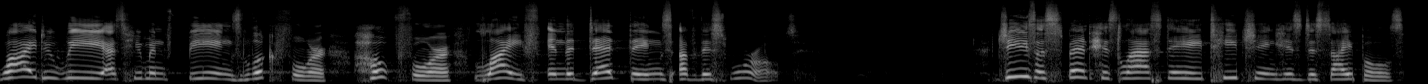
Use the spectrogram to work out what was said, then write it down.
Why do we as human beings look for, hope for life in the dead things of this world? Jesus spent his last day teaching his disciples.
